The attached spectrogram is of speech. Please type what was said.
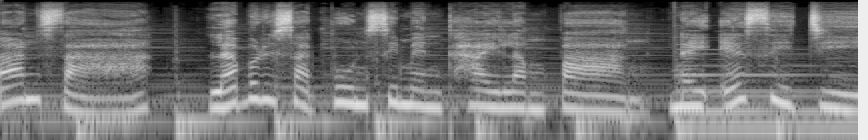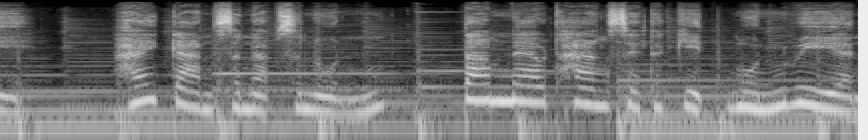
บ้านสา และบริษัทปูนซีเมนไทยลำปางใน SCG ให้การสนับสนุน ตามแนวทางเศรษฐกิจหมุนเวียน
